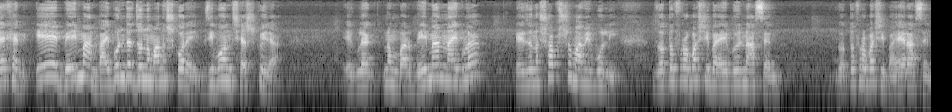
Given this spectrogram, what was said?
দেখেন, এ বেইমান ভাই বোনদের জন্য মানুষ করে, জীবন শেষ কইরা। এগুলা এক নম্বর বেইমান না এগুলা। এই জন্য সবসময় আমি বলি, যত প্রবাসী ভাই বোন আছেন, যত প্রবাসী ভাইয়ের আছেন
